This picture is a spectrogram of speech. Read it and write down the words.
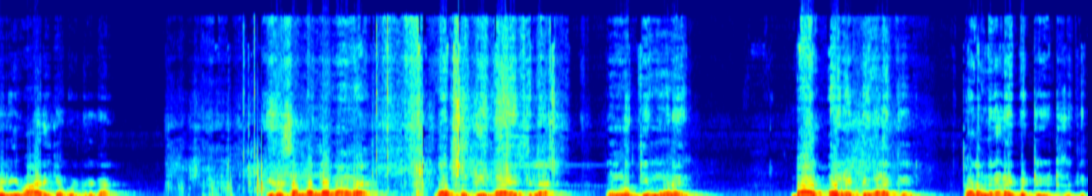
தெளிவாக அறிக்கை கொடுத்திருக்கார். இது சம்பந்தமாக வக்பு தீர்ப்பாயத்தில் முன்னூற்றி மூணு பார் பதினெட்டு வழக்கு தொடர்ந்து நடைபெற்றுக்கிட்டு இருக்குது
